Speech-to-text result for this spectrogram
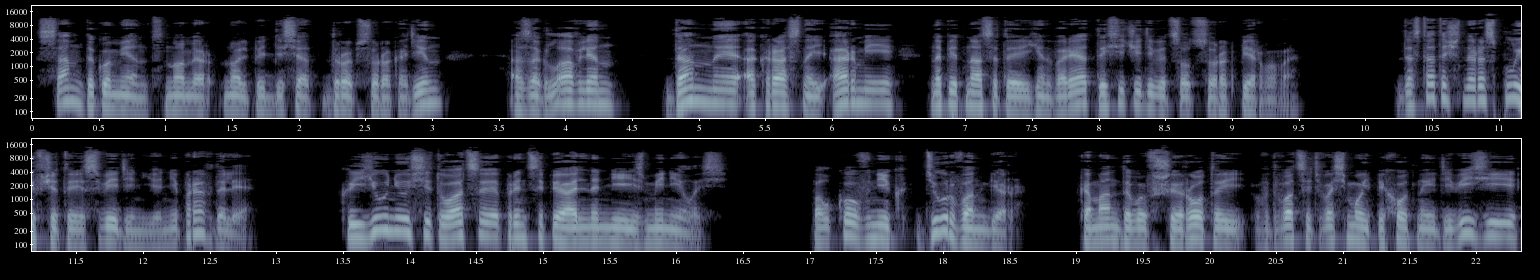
Сам документ номер 050-41 озаглавлен «Данные о Красной Армии на 15 января 1941 Достаточно расплывчатые сведения, не правда ли? К июню ситуация принципиально не изменилась. Полковник Дюрвангер, командовавший ротой в 28-й пехотной дивизии,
